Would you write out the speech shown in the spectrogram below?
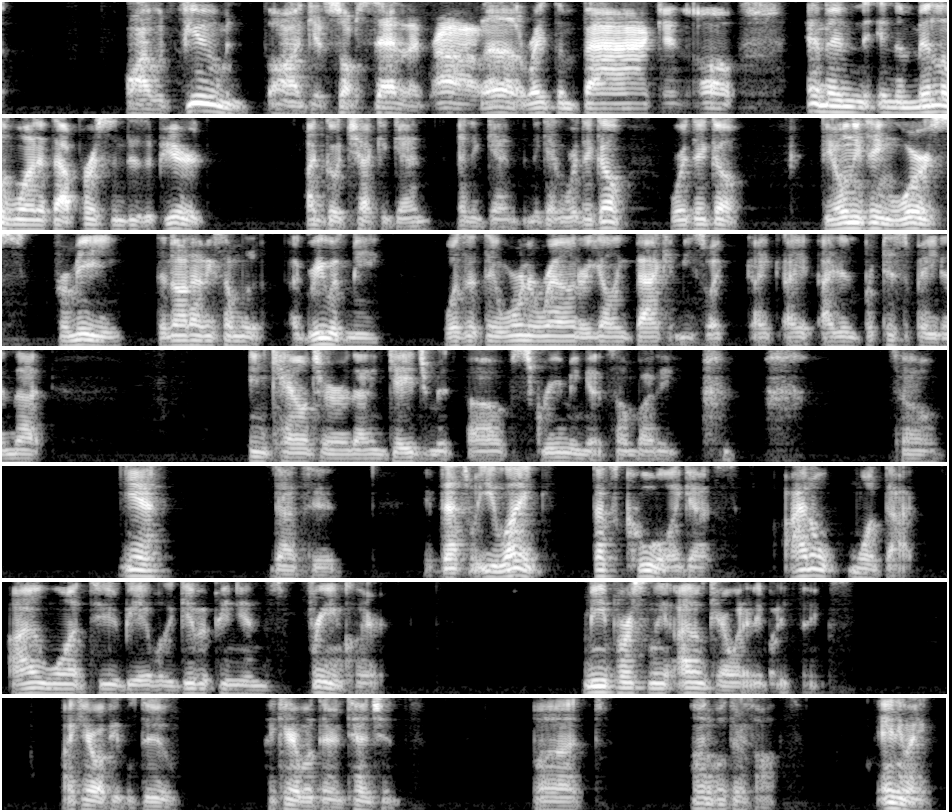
oh, I would fume and oh, I'd get so upset and I'd uh, write them back and oh, and then in the middle of one, if that person disappeared, I'd go check again and again and again. Where'd they go? Where'd they go? The only thing worse for me than not having someone agree with me was that they weren't around or yelling back at me. So I, I, I didn't participate in that encounter, that engagement of screaming at somebody. so, yeah, that's it. If that's what you like, that's cool, I guess. I don't want that. I want to be able to give opinions free and clear. Me personally, I don't care what anybody thinks. I care what people do. I care about their intentions, but not about their thoughts. Anyway,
